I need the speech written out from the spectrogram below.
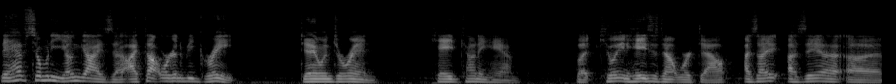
they have so many young guys that I thought were going to be great. Jalen Duren, Cade Cunningham, but Killian Hayes has not worked out. Isaiah uh,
